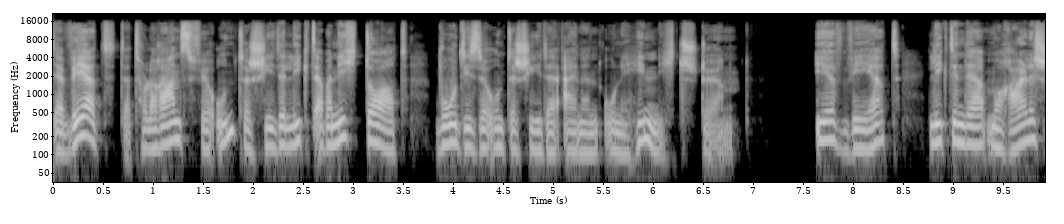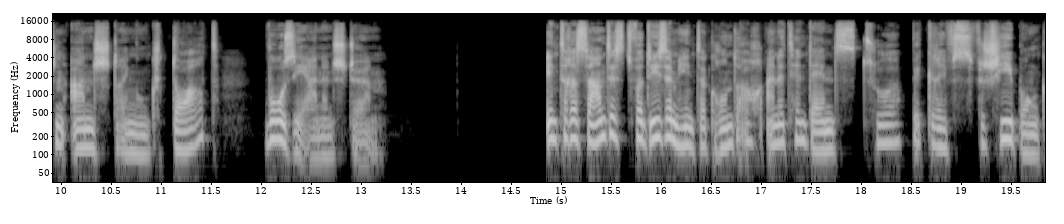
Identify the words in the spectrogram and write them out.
Der Wert der Toleranz für Unterschiede liegt aber nicht dort, wo diese Unterschiede einen ohnehin nicht stören. Ihr Wert liegt in der moralischen Anstrengung dort, wo sie einen stören. Interessant ist vor diesem Hintergrund auch eine Tendenz zur Begriffsverschiebung,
